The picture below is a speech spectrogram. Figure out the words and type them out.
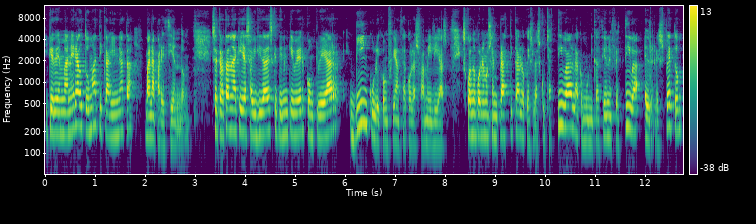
y que de manera automática e innata van apareciendo. Se tratan de aquellas habilidades que tienen que ver con crear vínculo y confianza con las familias. Es cuando ponemos en práctica lo que es la escucha activa, la comunicación efectiva, el respeto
